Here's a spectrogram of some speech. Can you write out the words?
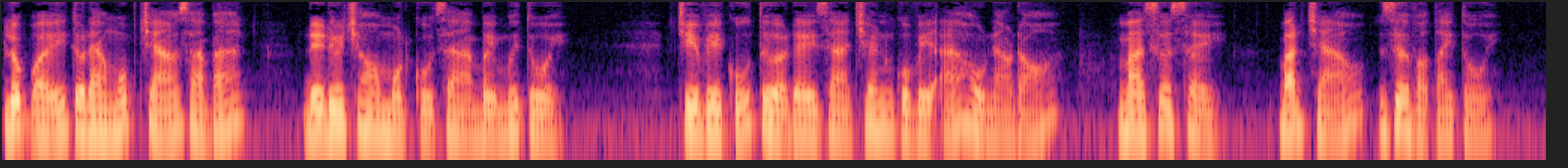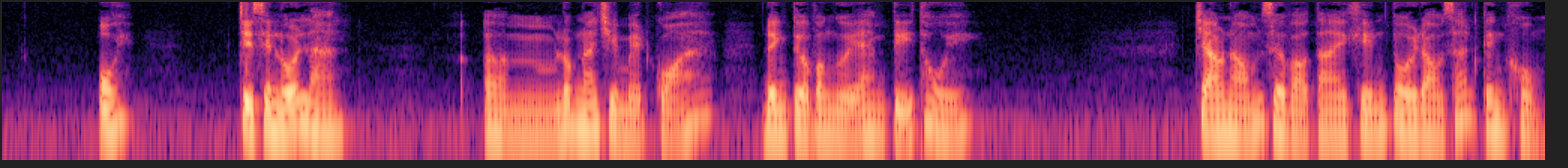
Lúc ấy tôi đang múc cháo ra bát Để đưa cho một cụ già 70 tuổi. Chỉ vì cú tựa đầy giả chân của vị Á hậu nào đó Mà sơ sẩy Bát cháo rơi vào tay tôi. Ôi Chị xin lỗi Lan. Ờ, Lúc nãy chị mệt quá Định tựa vào người em tí thôi Cháo nóng rơi vào tay khiến tôi đau rát kinh khủng.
